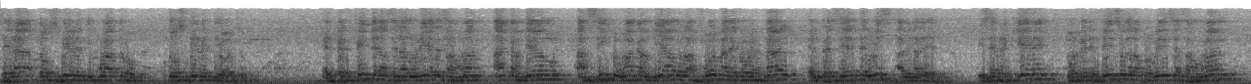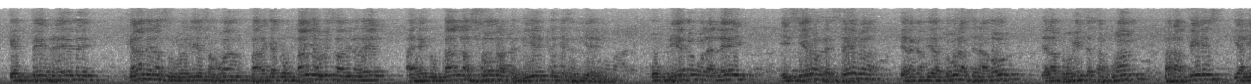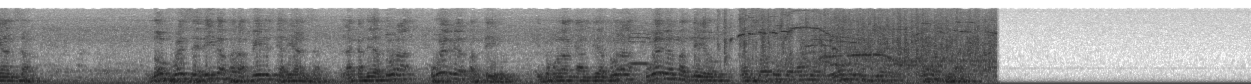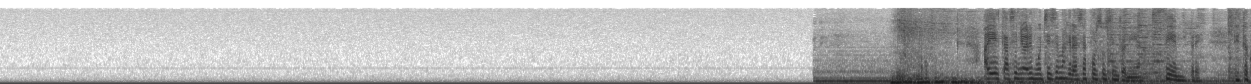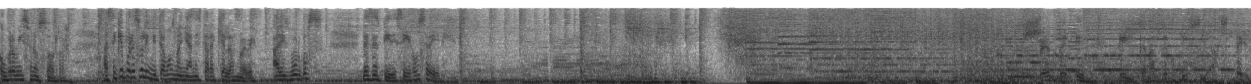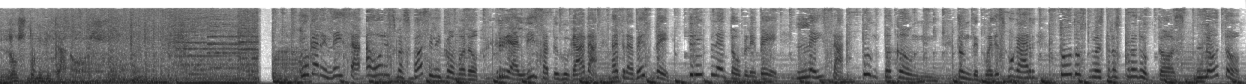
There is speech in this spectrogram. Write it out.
será 2024-2028. El perfil de la senaduría de San Juan ha cambiado, así como ha cambiado la forma de gobernar el presidente Luis Abinader. Y se requiere, por beneficio de la provincia de San Juan, que el PRM gane la senaduría de San Juan para que acompañe a Luis Abinader a ejecutar las obras pendientes que se tienen. Cumpliendo con la ley, hicieron reserva de la candidatura a senador de la provincia de San Juan para fines y alianza no fue cedida para fines de alianza. La candidatura vuelve al partido. Y como la candidatura vuelve al partido, nosotros tomamos la decisión de Ahí está, señores. Muchísimas gracias por su sintonía. Siempre este compromiso nos honra. Así que por eso le invitamos mañana a estar aquí a las 9. Aris Burgos les despide. Sigue con CBN. CDN, el canal de noticias de los dominicanos. Jugar en Leisa ahora es más fácil y cómodo. Realiza tu jugada a través de www.leisa.com, donde puedes jugar todos nuestros productos. Loto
